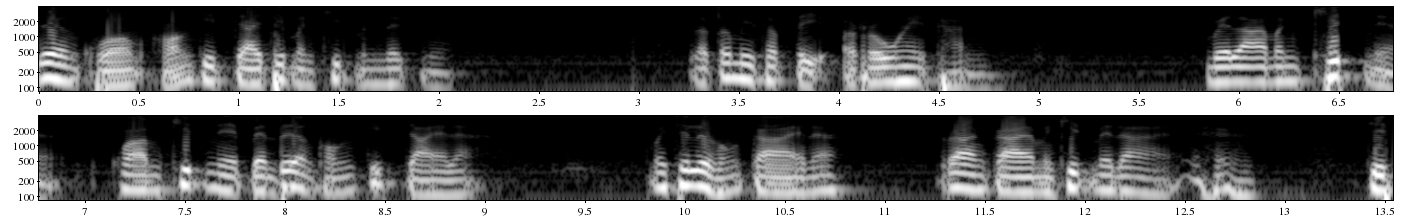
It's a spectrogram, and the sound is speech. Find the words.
เรื่องของของจิตใจที่มันคิดมันนึกเนี่ย เราต้องมีสติรู้ให้ทัน เวลามันคิดเนี่ย ความคิดเนี่ยเป็นเรื่องของจิตใจแล้วไม่ใช่เรื่องของกายนะ ร่างกายมันคิดไม่ได้ จิต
